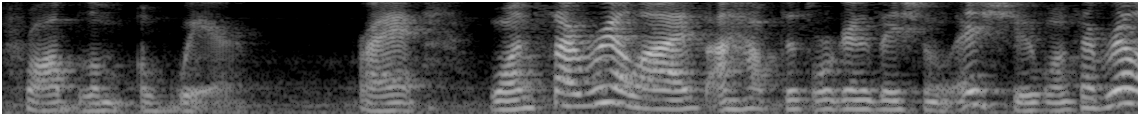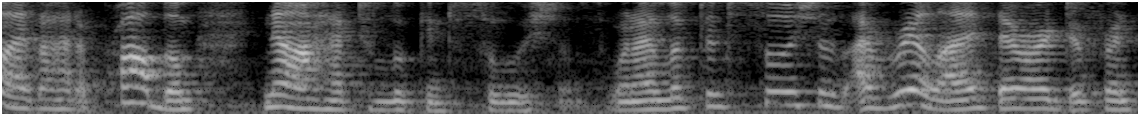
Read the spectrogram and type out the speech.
problem aware, right? Once I realized I have this organizational issue, once I realized I had a problem, now I had to look into solutions. When I looked into solutions, I realized there are different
